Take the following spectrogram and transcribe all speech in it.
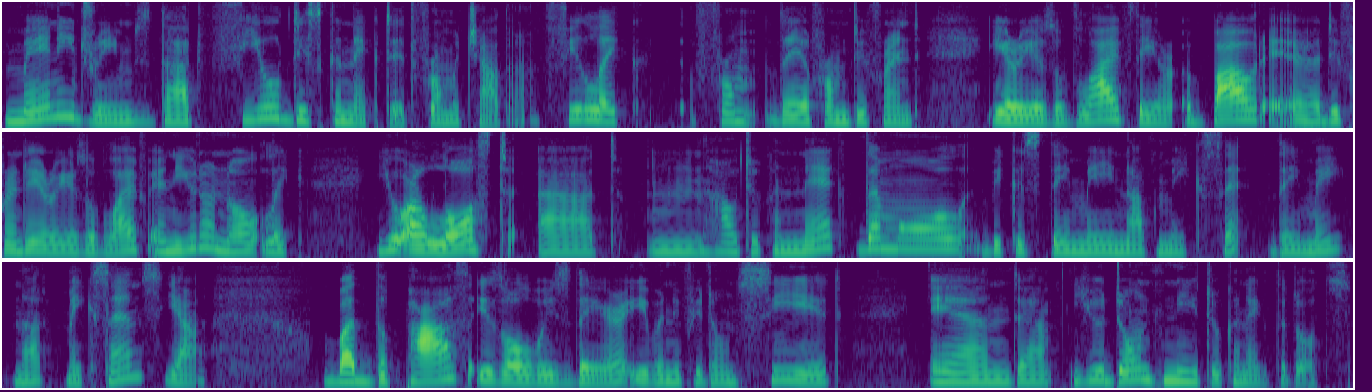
many dreams that feel disconnected from each other feel like from they are from different areas of life they are about uh, different areas of life and you don't know like you are lost at um, how to connect them all because they may not make they may not make sense yeah. But the path is always there even if you don't see it and um, you don't need to connect the dots.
